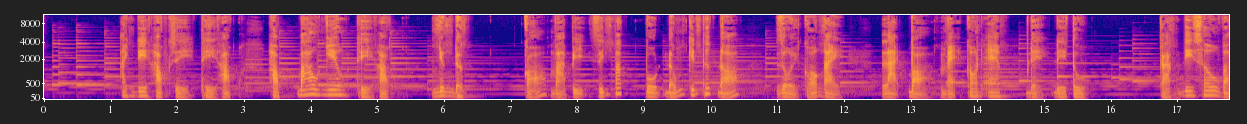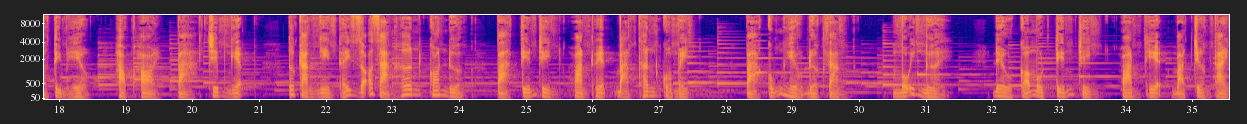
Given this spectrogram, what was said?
anh đi học gì thì học học bao nhiêu thì học. Nhưng đừng có mà bị dính mắc vô đống kiến thức đó, rồi có ngày lại bỏ mẹ con em để đi tù. Càng đi sâu vào tìm hiểu, học hỏi và chiêm nghiệm, tôi càng nhìn thấy rõ ràng hơn con đường và tiến trình hoàn thiện bản thân của mình và cũng hiểu được rằng mỗi người đều có một tiến trình hoàn thiện và trưởng thành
